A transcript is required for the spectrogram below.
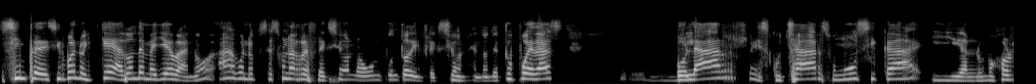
simple decir, bueno, ¿y qué? ¿A dónde me lleva? ¿no? Ah, bueno, pues es una reflexión o un punto de inflexión en donde tú puedas volar, escuchar su música y a lo mejor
